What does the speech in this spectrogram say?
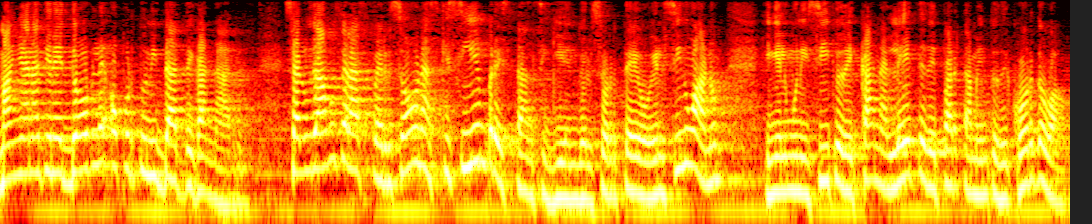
Mañana tiene doble oportunidad de ganar. Saludamos a las personas que siempre están siguiendo el sorteo El Sinuano en el municipio de Canalete, departamento de Córdoba.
